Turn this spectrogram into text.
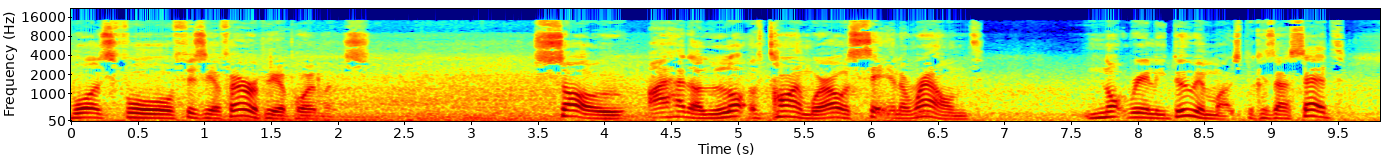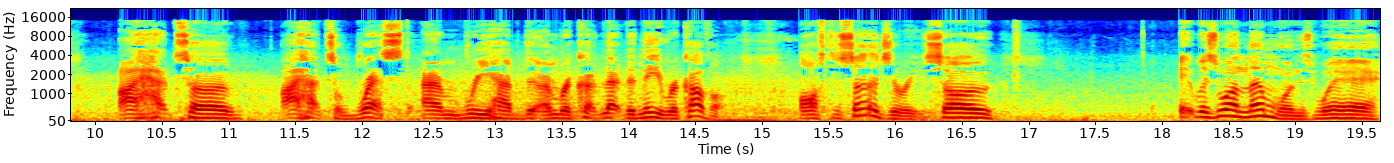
was for physiotherapy appointments. So I had a lot of time where I was sitting around not really doing much because I said I had to I had to rest and rehab the, and reco- let the knee recover after surgery. So it was one of them ones where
